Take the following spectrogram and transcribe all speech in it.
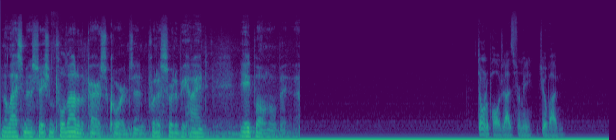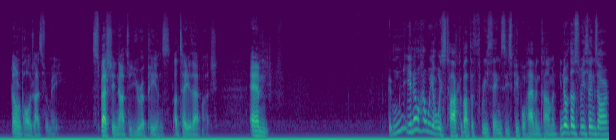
in the last administration, pulled out of the Paris Accords and put us sort of behind the eight ball a little bit. Don't apologize for me, Joe Biden. Don't apologize for me, especially not to Europeans. I'll tell you that much. And you know how we always talk about the three things these people have in common? You know what those three things are?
